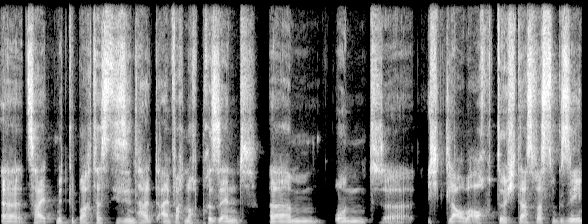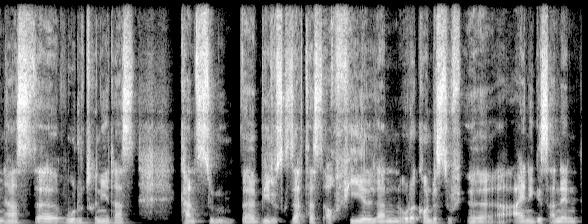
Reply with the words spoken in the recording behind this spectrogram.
äh, Zeit mitgebracht hast, die sind halt einfach noch präsent ähm, und ich glaube auch durch das, was du gesehen hast, wo du trainiert hast, kannst du, wie du es gesagt hast, auch viel dann oder konntest du einiges an den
